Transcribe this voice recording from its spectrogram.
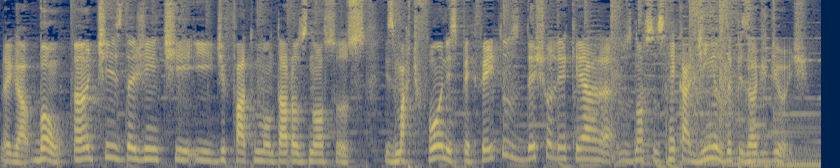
legal. Bom, antes da gente ir de fato montar os nossos smartphones perfeitos, deixa eu ler aqui a, os nossos recadinhos do episódio de hoje.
